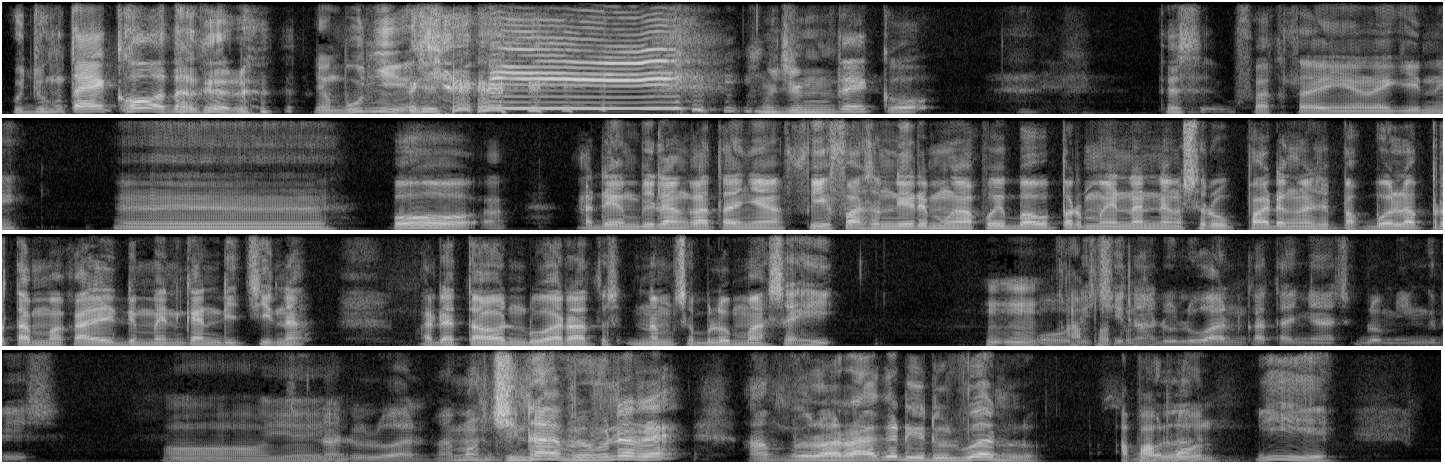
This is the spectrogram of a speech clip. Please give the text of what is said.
ujung teko atau gak lu? Yang bunyi ya. ujung teko. Terus faktanya lagi nih. Eh, oh ada yang bilang katanya FIFA sendiri mengakui bahwa permainan yang serupa dengan sepak bola pertama kali dimainkan di Cina pada tahun 206 sebelum Masehi. Mm-mm, Oh di apa tuh? Cina duluan katanya sebelum Inggris. Oh iya, Cina iya. duluan. Emang Cina bener-bener ya? Ambil olahraga di duluan loh. Apa pun. Iya.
